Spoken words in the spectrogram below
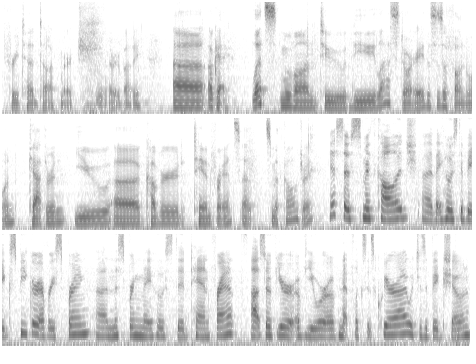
free TED Talk merch, everybody. Uh, okay, let's move on to the last story. This is a fun one. Catherine, you uh, covered Tan France at Smith College, right? Yes, so Smith College, uh, they host a big speaker every spring. Uh, and this spring they hosted Tan France. Uh, so if you're a viewer of Netflix's Queer Eye, which is a big show in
